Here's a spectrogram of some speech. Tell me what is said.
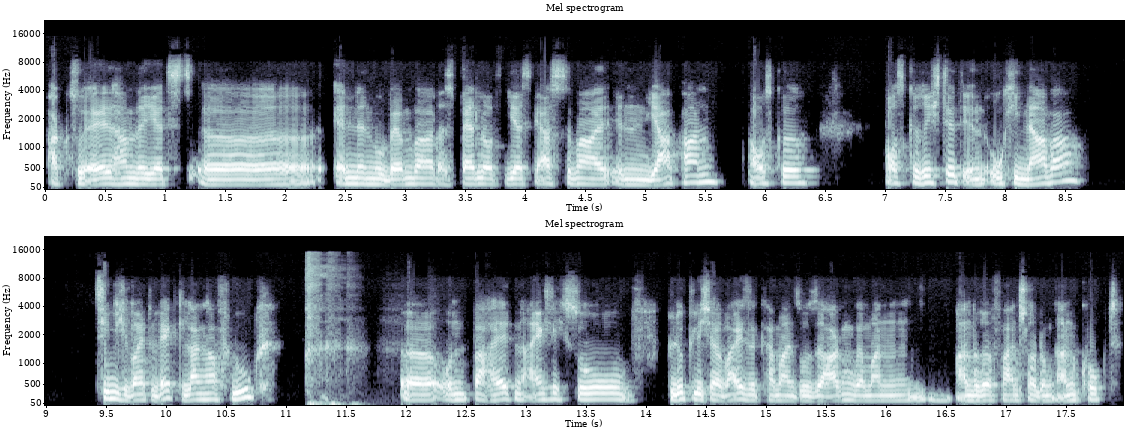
aktuell haben wir jetzt äh, Ende November das Battle of the Year das erste Mal in Japan ausge, ausgerichtet, in Okinawa. Ziemlich weit weg, langer Flug. äh, und behalten eigentlich so glücklicherweise, kann man so sagen, wenn man andere Veranstaltungen anguckt,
